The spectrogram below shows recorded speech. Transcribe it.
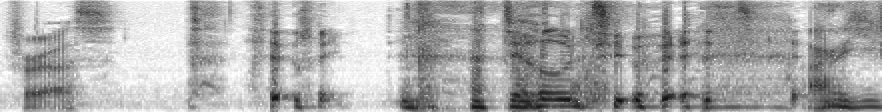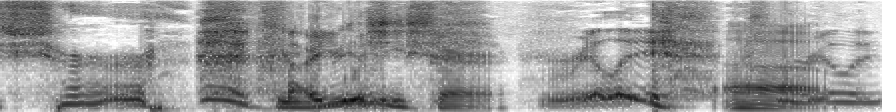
for us like, Don't do it. Are you sure? Are, Are you really sure? Really? Uh, really?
